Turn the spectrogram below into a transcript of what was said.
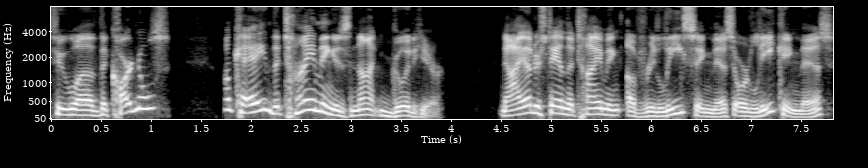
to uh, the Cardinals, okay, the timing is not good here. Now, I understand the timing of releasing this or leaking this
